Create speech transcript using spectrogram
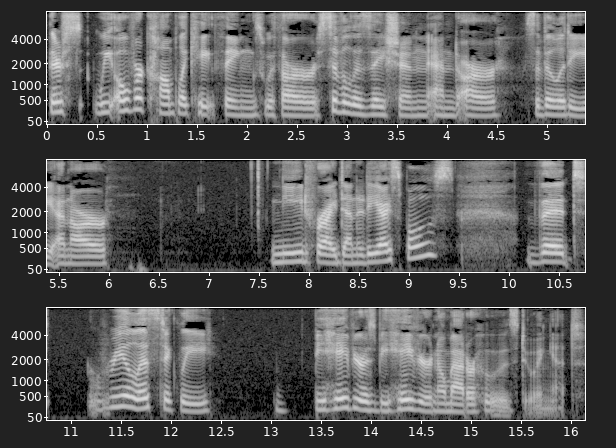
there's we overcomplicate things with our civilization and our civility and our need for identity, I suppose, that realistically behavior is behavior no matter who is doing it.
